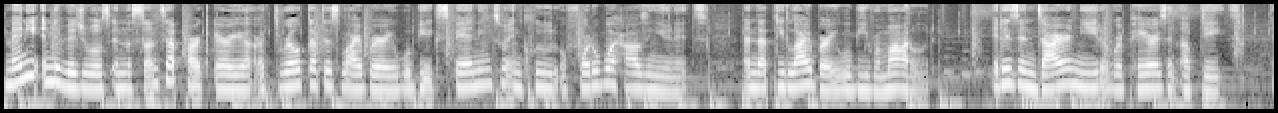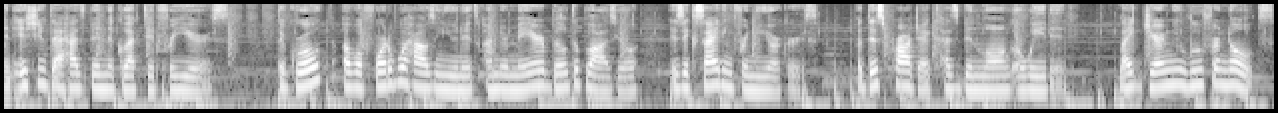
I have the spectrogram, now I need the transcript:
Many individuals in the Sunset Park area are thrilled that this library will be expanding to include affordable housing units and that the library will be remodeled. It is in dire need of repairs and updates, an issue that has been neglected for years. The growth of affordable housing units under Mayor Bill de Blasio is exciting for New Yorkers, but this project has been long awaited. Like Jeremy Laufer notes,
